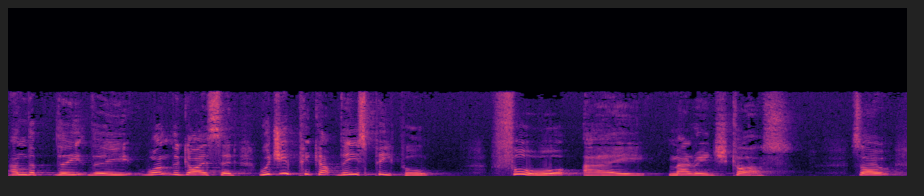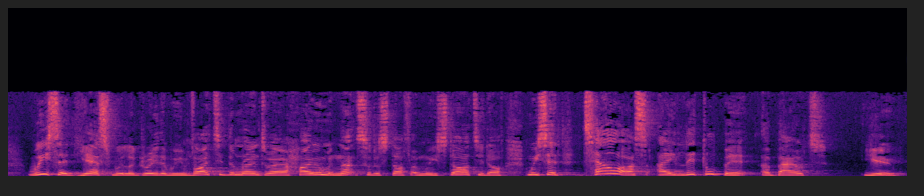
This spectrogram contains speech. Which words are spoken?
And the, the, the, one the guy said, Would you pick up these people for a marriage class? So we said, yes, we'll agree that we invited them round to our home and that sort of stuff, and we started off. We said, tell us a little bit about you.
